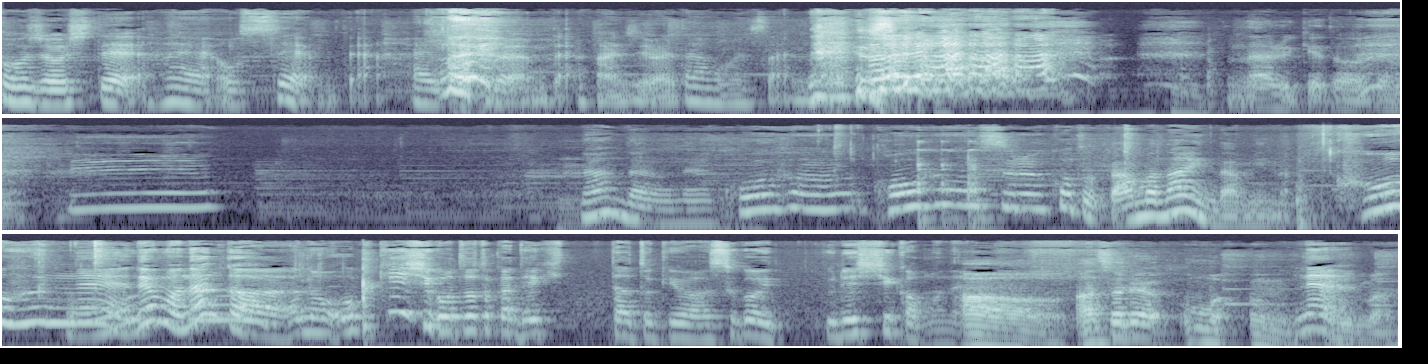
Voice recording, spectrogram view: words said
登場して「はいおっせえ」みたいな「はい作る」みたいな感じで言われたらごめんなさいみたいななるけどでも。えなんだろうね。興奮興奮することってあんまないんだみんな。ー興奮ね。でもなんかあの大きい仕事とかできた時はすごい嬉しいかもね。あああそれは思ううん、ね。あります。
